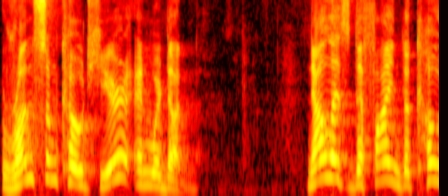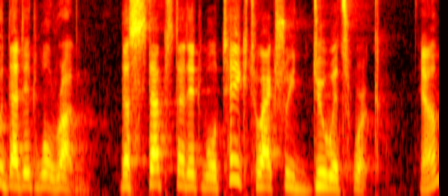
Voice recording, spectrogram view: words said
run some code here, and we're done. Now let's define the code that it will run, the steps that it will take to actually do its work. Yeah.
